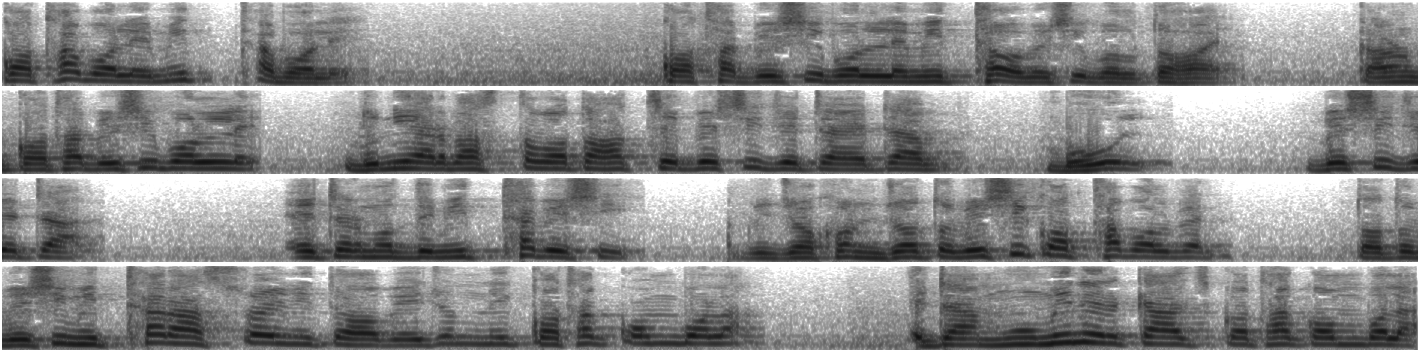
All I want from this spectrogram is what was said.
কথা বলে, মিথ্যা বলে। কথা বেশি বললে মিথ্যাও বেশি বলতে হয়। কারণ কথা বেশি বললে দুনিয়ার বাস্তবতা হচ্ছে বেশি, যেটা এটা ভুল, বেশি যেটা এটার মধ্যে মিথ্যা বেশি। আপনি যখন যত বেশি কথা বলবেন, তত বেশি মিথ্যার আশ্রয় নিতে হবে, এই জন্যই কথা কম বলা। এটা মুমিনের কাজ, কথা কম বলা।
